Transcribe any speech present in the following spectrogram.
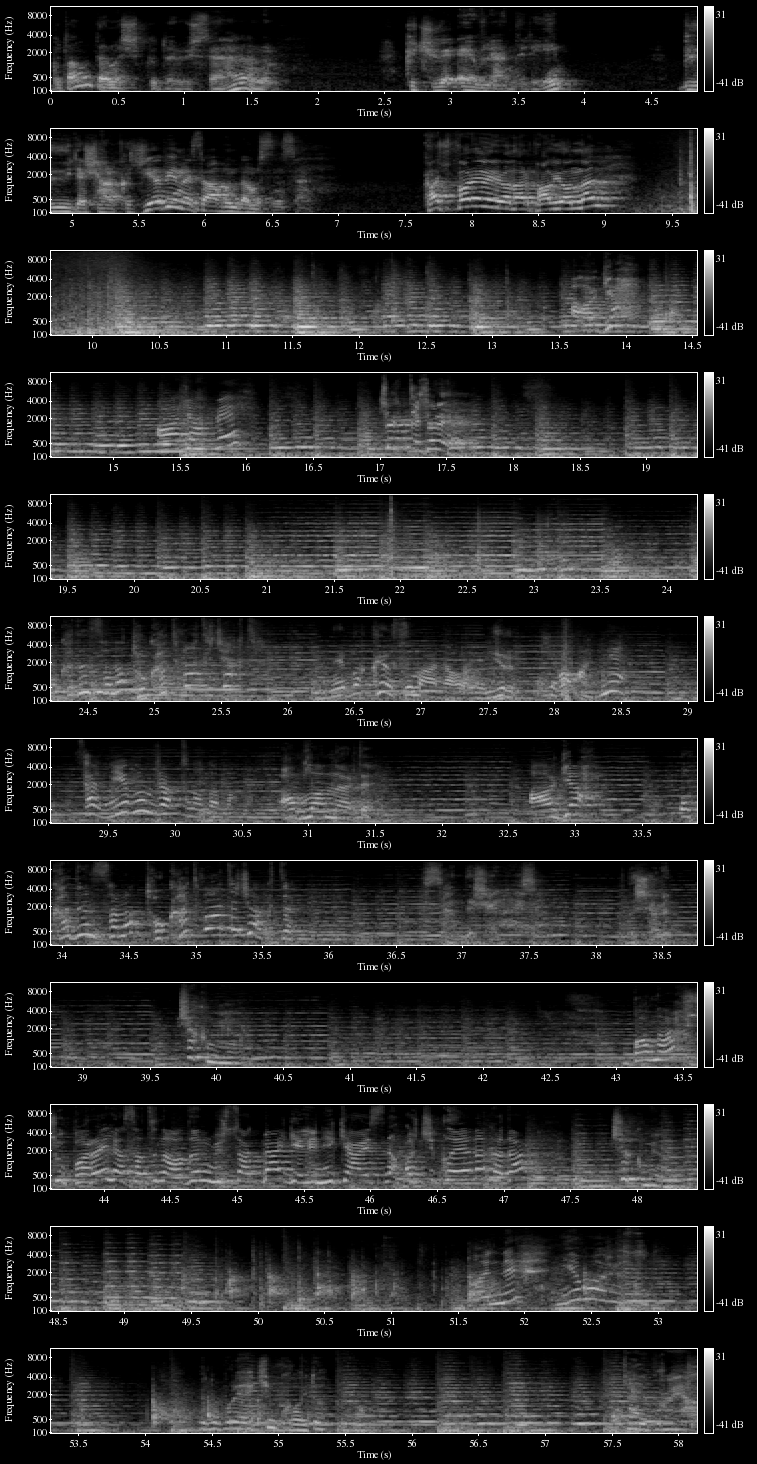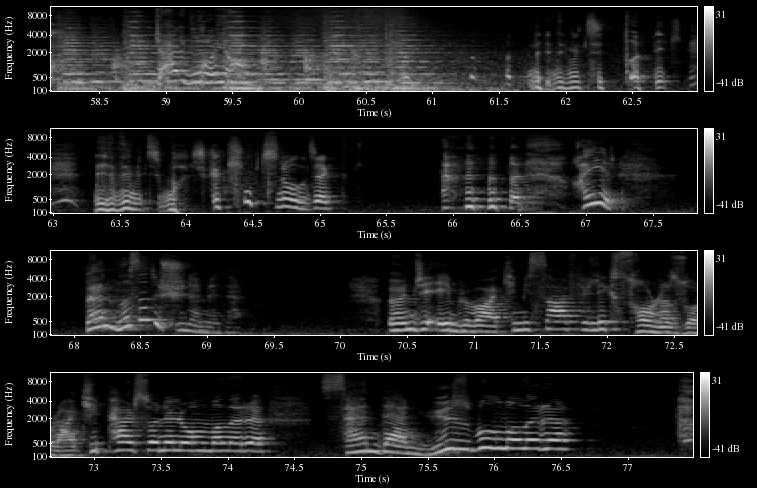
Bu da mı danışıklı dövüş Seher Hanım? Küçüğü evlendireyim, büyüğü de şarkıcı yapayım hesabında mısın sen? Kaç para veriyorlar pavyondan? Agah! Agah Bakıyorsun hala oraya? Yürü. Ya anne, sen niye vuracaktın adama? Ablan nerede? Agah! O kadın sana tokat mı atacaktı? Sen de Şeniz. Dışarı. Çıkmıyor. Bana şu parayla satın aldığın müstakbel gelin hikayesini açıklayana kadar çıkmıyor. Anne, niye bağırıyorsun? Bunu buraya kim koydu? Gel buraya. Gel buraya. Dedim için tabii ki. Dedim için başka kim için olacaktı ki? Hayır. Ben nasıl düşünemedim? Önce emrivaki misafirlik, sonra zoraki personel olmaları, senden yüz bulmaları.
